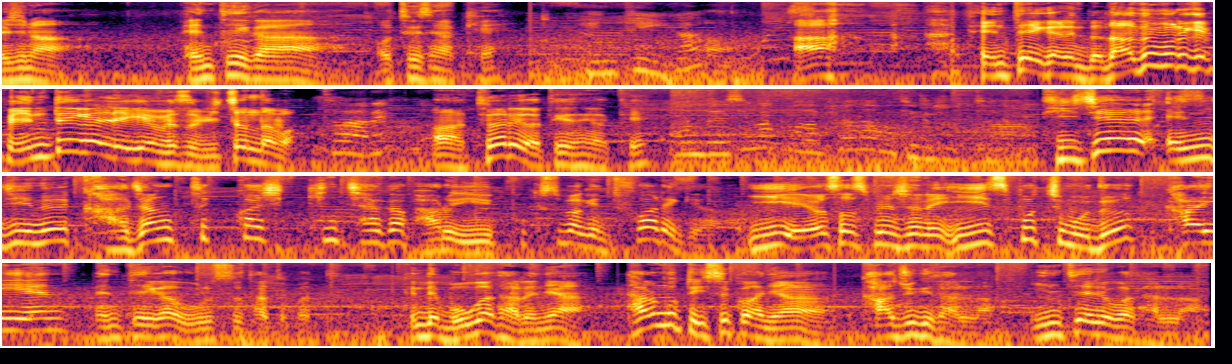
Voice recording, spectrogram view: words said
예진아 벤테이가 어떻게 생각해? 벤테이가? 어. 아 벤테이가 된다 나도 모르게 벤테이가 얘기하면서 미쳤나봐 투아레? 아 투아레가 어떻게 생각해? 어, 근데 생각보다 편하고 되게 좋다. 디젤 엔진을 가장 특화시킨 차가 바로 이 폭스바겐 투아렉이야 이 에어 서스펜션의 이 스포츠 모드 카이엔, 벤테이가, 우르스 다 똑같아 근데 뭐가 다르냐 다른 것도 있을 거 아니야 가죽이 달라 인테리어가 달라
